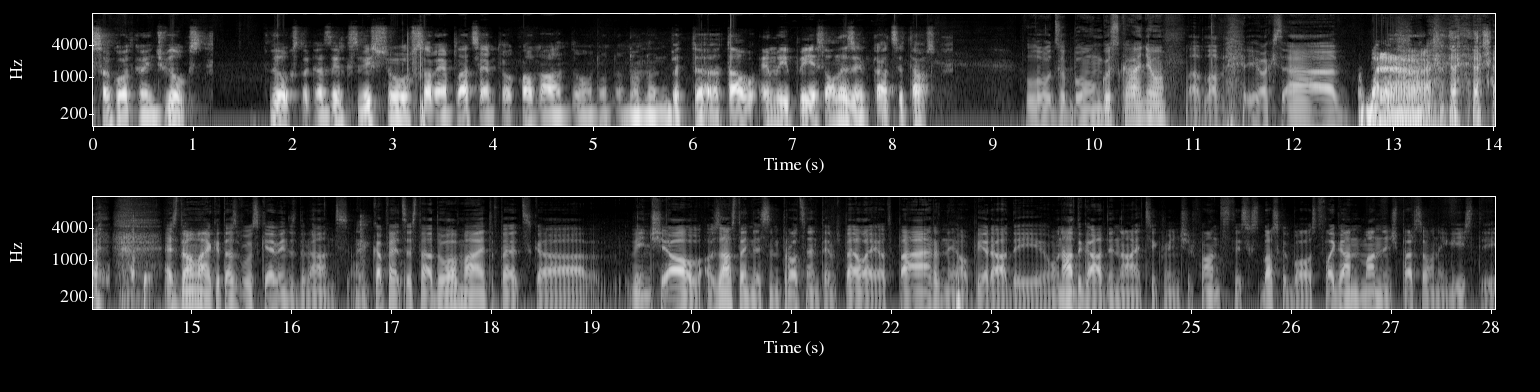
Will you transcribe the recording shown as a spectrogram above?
sakot, ka viņš vilks vilks kā zirgs visu saviem pleciem, to komandu. Un, un, un, un, un, bet uh, tavu MVP es vēl nezinu, kāds ir tavs. Lūdzu, bungu skaņu. Labi, labi joks. Uh, es domāju, ka tas būs Kevins Durants. Un kāpēc es tā domāju? Tāpēc, ka viņš jau uz 80% spēlējot pērni, jau pierādīja un atgādināja, cik viņš ir fantastisks basketbolists. Lai gan man viņš personīgi īsti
